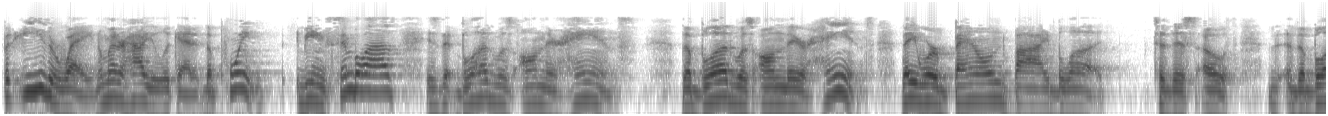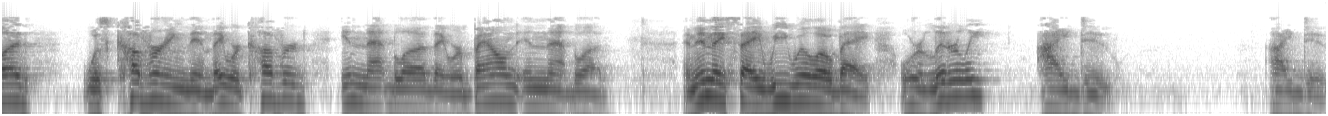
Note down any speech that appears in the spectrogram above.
But either way, no matter how you look at it, the point being symbolized is that blood was on their hands. The blood was on their hands. They were bound by blood to this oath. The blood was covering them. They were covered in that blood. They were bound in that blood. And then they say, we will obey. Or literally, I do. I do.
